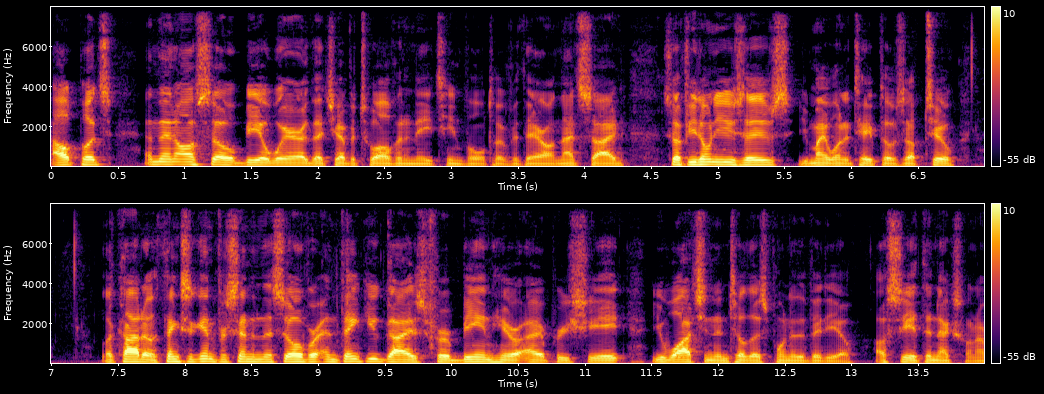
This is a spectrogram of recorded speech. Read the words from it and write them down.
outputs. And then also be aware that you have a 12 and an 18 volt over there on that side. So if you don't use those, you might want to tape those up too. Lekato, thanks again for sending this over, and thank you guys for being here. I appreciate you watching until this point of the video. I'll see you at the next one.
